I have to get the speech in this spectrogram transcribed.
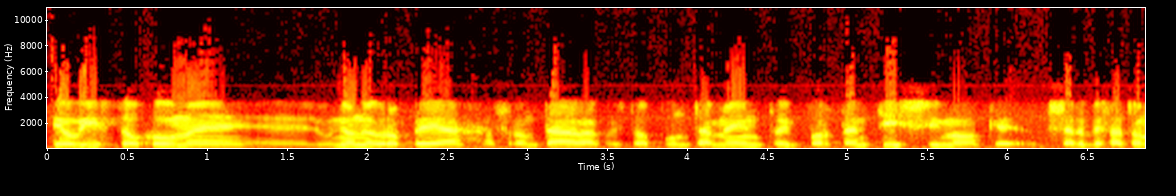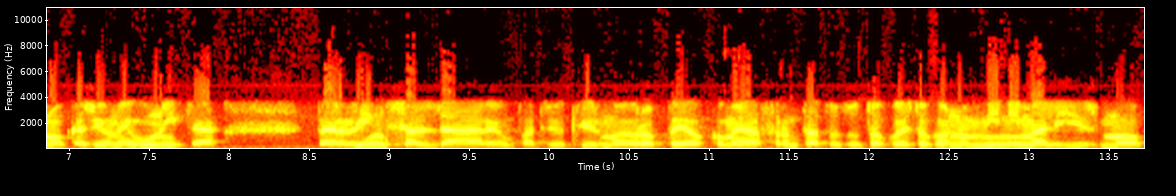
e ho visto come l'Unione Europea affrontava questo appuntamento importantissimo, che sarebbe stata un'occasione unica per rinsaldare un patriottismo europeo, come ha affrontato tutto questo con un minimalismo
